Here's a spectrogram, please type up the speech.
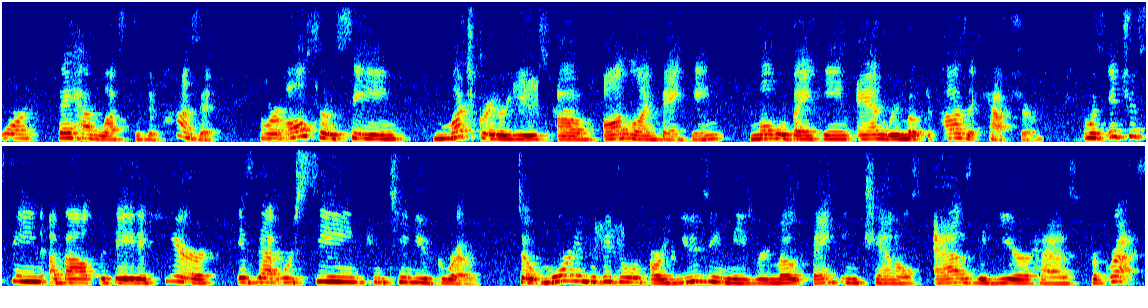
or they have less to deposit. And we're also seeing much greater use of online banking, mobile banking, and remote deposit capture. And what's interesting about the data here is that we're seeing continued growth. So more individuals are using these remote banking channels as the year has progressed.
